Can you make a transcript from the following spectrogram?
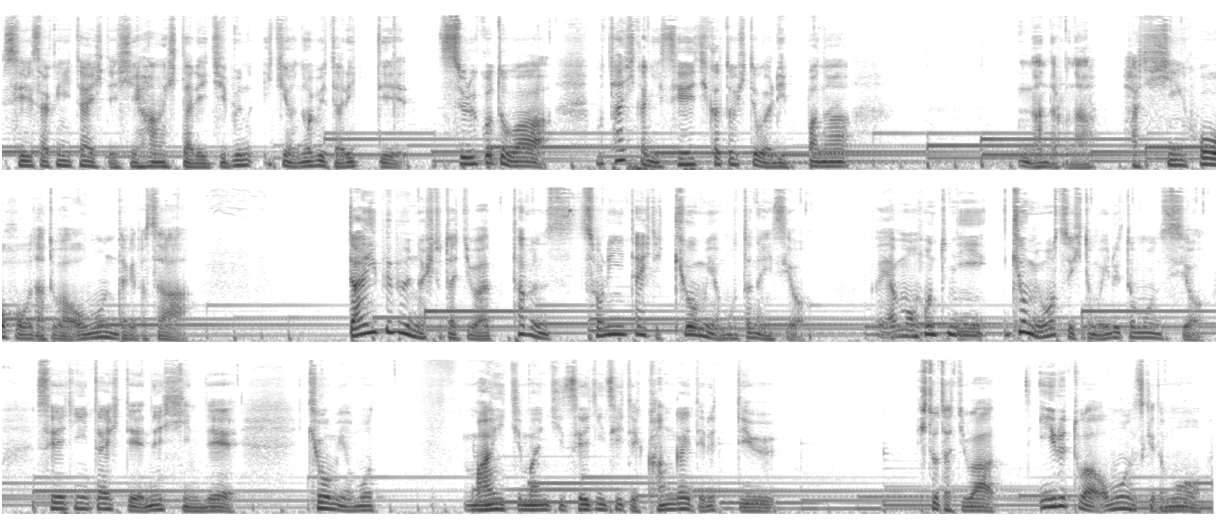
政策に対して批判したり自分の意見を述べたりってすることは確かに政治家としては立派ななんだろうな発信方法だとは思うんだけどさ大部分の人たちは多分それに対して興味を持たないんですよ。いやもう本当に興味を持つ人もいると思うんですよ。政治に対して熱心で興味を持毎日毎日政治について考えてるっていう人たちはいるとは思うんですけども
